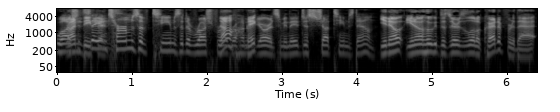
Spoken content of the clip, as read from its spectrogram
Well, I Run should say in terms of teams that have rushed for No, over 100 make- yards. I mean, they just shut teams down. You know, you know who deserves a little credit for that?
